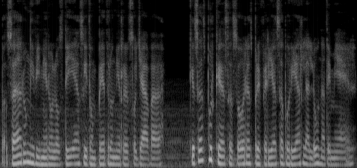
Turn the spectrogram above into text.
Pasaron y vinieron los días y don Pedro ni resollaba, quizás porque a esas horas prefería saborear la luna de miel.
